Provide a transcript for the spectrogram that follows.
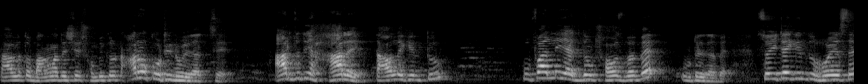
তাহলে তো বাংলাদেশের সমীকরণ আরও কঠিন হয়ে যাচ্ছে। আর যদি হারে, তাহলে কিন্তু প্রপারলি একদম সহজভাবে উঠে যাবে। সো এটাই কিন্তু হয়েছে।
